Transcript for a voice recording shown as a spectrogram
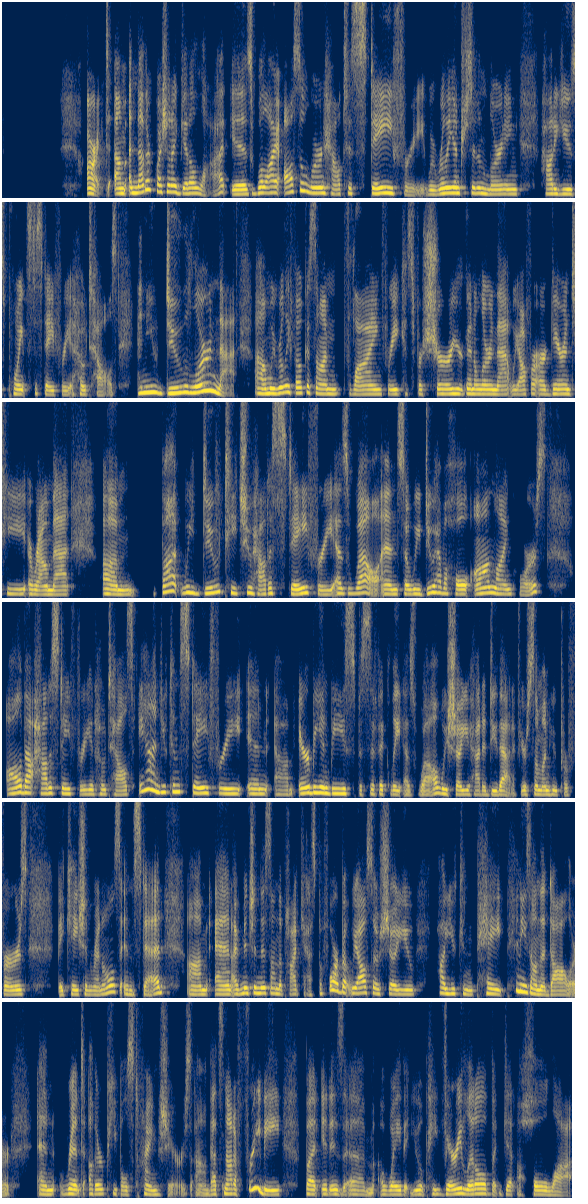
All right. Um, another question I get a lot is Will I also learn how to stay free? We're really interested in learning how to use points to stay free at hotels. And you do learn that. Um, we really focus on flying free because for sure you're going to learn that. We offer our guarantee around that. Um, but we do teach you how to stay free as well. And so we do have a whole online course all about how to stay free in hotels and you can stay free in um, Airbnbs specifically as well. We show you how to do that if you're someone who prefers vacation rentals instead. Um, and I've mentioned this on the podcast before, but we also show you how you can pay pennies on the dollar and rent other people's timeshares. Um, that's not a freebie, but it is um, a way that you will pay very little but get a whole lot.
